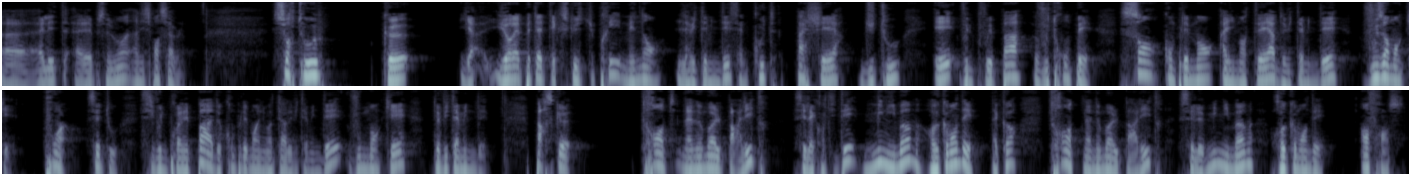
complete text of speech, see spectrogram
euh, elle est, absolument indispensable. Surtout que il y, y, aurait peut-être excuse du prix, mais non, la vitamine D, ça ne coûte pas cher du tout et vous ne pouvez pas vous tromper. Sans complément alimentaire de vitamine D, vous en manquez. C'est tout. Si vous ne prenez pas de complément alimentaire de vitamine D, vous manquez de vitamine D. Parce que 30 nanomoles par litre, c'est la quantité minimum recommandée, d'accord? 30 nanomoles par litre, c'est le minimum recommandé en France.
